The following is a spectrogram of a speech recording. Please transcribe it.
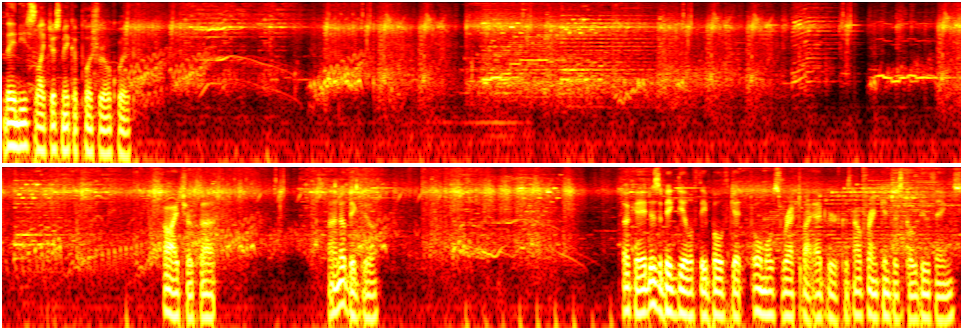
They need to like just make a push real quick. Oh, I choked that. Uh, no big deal. Okay, it is a big deal if they both get almost wrecked by Edgar, because now Frank can just go do things.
